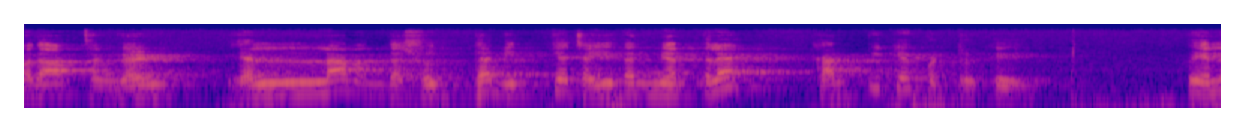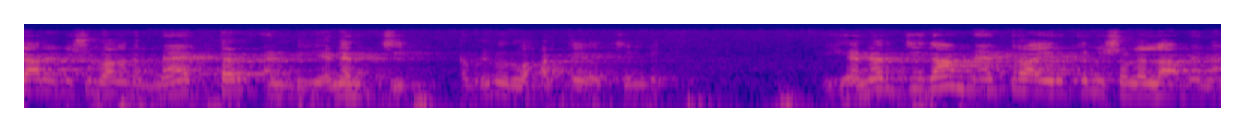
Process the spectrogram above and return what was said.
பதார்த்தங்கள் எல்லாம் அந்த சுத்த நித்திய சைதன்யத்தில் கற்பிக்கப்பட்டிருக்கு. இப்போ எல்லாரும் என்ன சொல்லுவாங்க? இந்த மேட்டர் அண்ட் எனர்ஜி அப்படின்னு ஒரு வார்த்தையை வச்சுங்க எனர்ஜி தான் மேட்டர் ஆயிருக்குன்னு சொல்லலாமேனா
